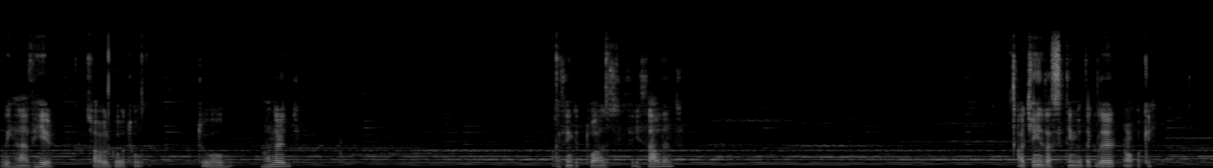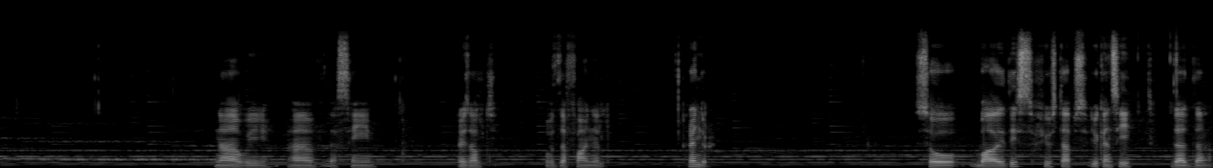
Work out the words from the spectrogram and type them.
we have here. So I will go to 200 I think it was 3000 I'll change the setting of the glare. Oh, okay. Now we have the same result with the final render. So by these few steps you can see that the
